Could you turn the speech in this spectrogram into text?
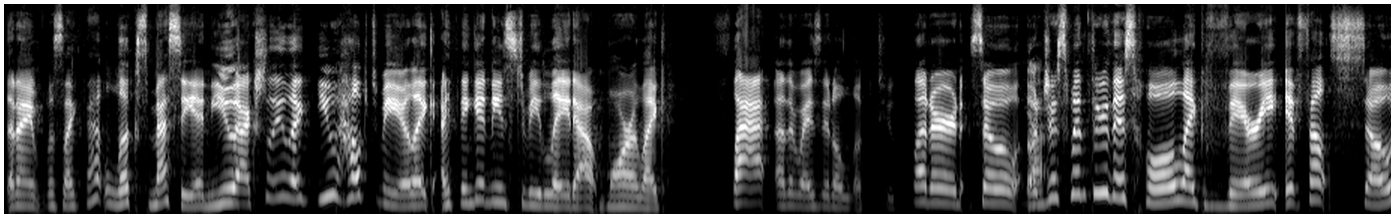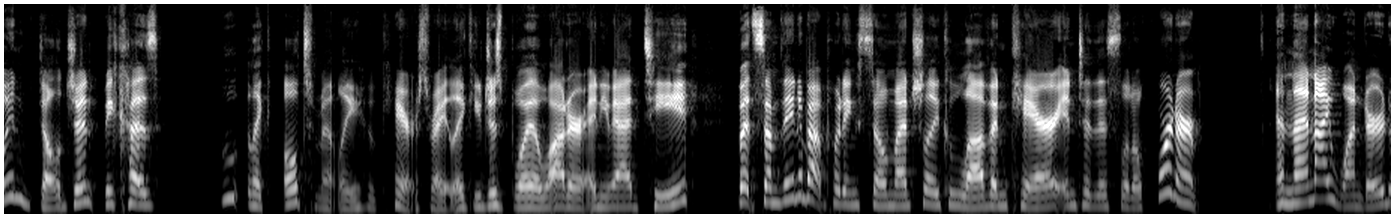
then I was like, that looks messy, and you actually like you helped me. You're like, I think it needs to be laid out more like flat, otherwise it'll look too cluttered. So yeah. I just went through this whole like very. It felt so indulgent because who like ultimately who cares, right? Like you just boil water and you add tea but something about putting so much like love and care into this little corner. And then I wondered,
